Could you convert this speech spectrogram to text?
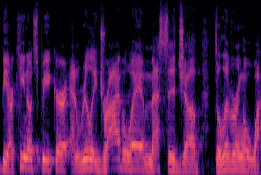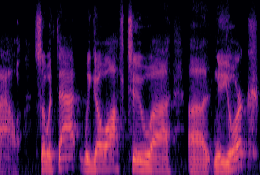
be our keynote speaker and really drive away a message of delivering a wow. So with that, we go off to uh, uh, New York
